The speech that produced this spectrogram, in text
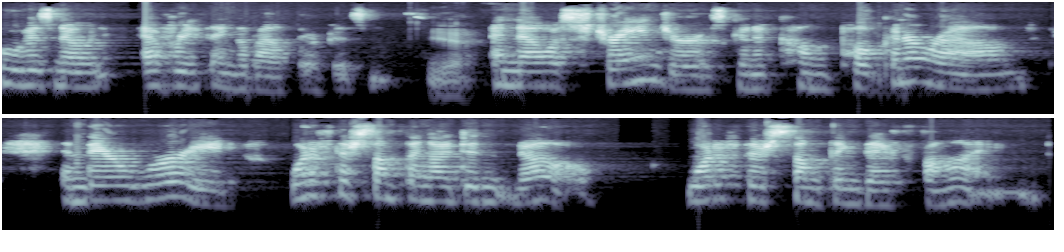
who has known everything about their business. Yeah. And now a stranger is going to come poking around and they're worried what if there's something I didn't know? What if there's something they find?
